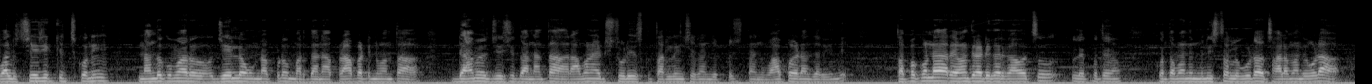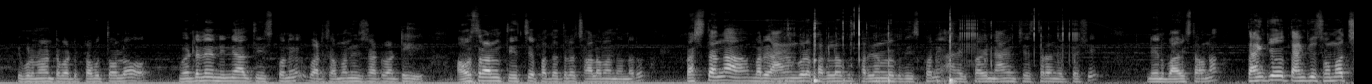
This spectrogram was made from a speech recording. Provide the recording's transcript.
వాళ్ళు చేజెక్కించుకొని నందకుమార్ జైల్లో ఉన్నప్పుడు మరి దాని ఆ ప్రాపర్టీని అంతా డ్యామేజ్ చేసి దాన్ని అంతా రామనాయుడు స్టూడియోస్కి తరలించారని చెప్పేసి దాన్ని వాపోయడం జరిగింది. తప్పకుండా రేవంత్ రెడ్డి గారు కావచ్చు లేకపోతే కొంతమంది మినిస్టర్లు కూడా చాలామంది కూడా ఇప్పుడు ఉన్నటువంటి ప్రభుత్వంలో వెంటనే నిర్ణయాలు తీసుకొని వాటికి సంబంధించినటువంటి అవసరాలను తీర్చే పద్ధతిలో చాలామంది ఉన్నారు. ఖచ్చితంగా మరి ఆయన కూడా పరిలోకి పరిగణలోకి తీసుకొని ఆయనకు తగిన న్యాయం చేస్తారని చెప్పేసి నేను భావిస్తా ఉన్నా. Thank you thank you so much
